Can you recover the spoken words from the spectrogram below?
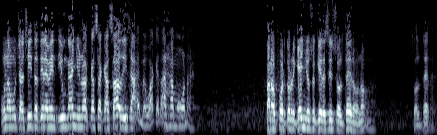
Una muchachita tiene 21 años y no ha casado y dice, ay, me voy a quedar jamona. Para los puertorriqueños eso quiere decir soltero, ¿no? Soltera.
